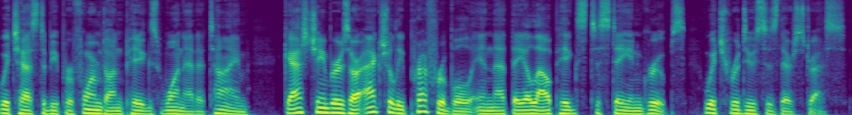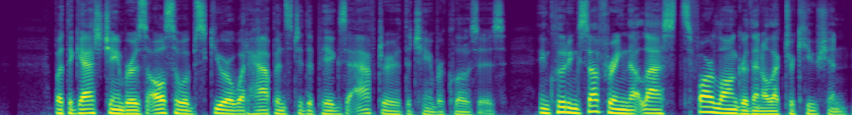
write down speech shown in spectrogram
which has to be performed on pigs one at a time, gas chambers are actually preferable in that they allow pigs to stay in groups, which reduces their stress. But the gas chambers also obscure what happens to the pigs after the chamber closes, including suffering that lasts far longer than electrocution.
